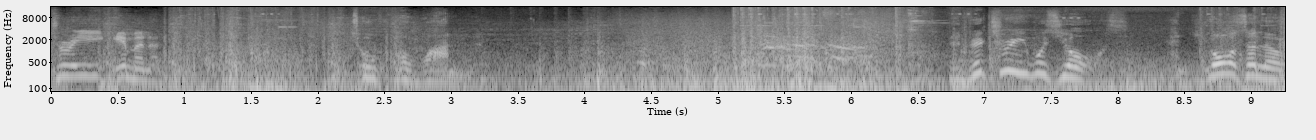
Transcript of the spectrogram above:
Victory imminent. Two for one. The victory was yours, and yours alone.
